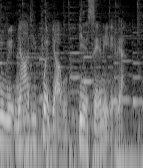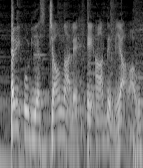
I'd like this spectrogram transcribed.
နူတွေအများကြီးဖွင့်ပြဖို့ပြင်ဆင်နေတယ်ဗျအဲ့ဒီ ODS ကျောင်းကလည်းအင်အားသစ်မရပါဘူး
